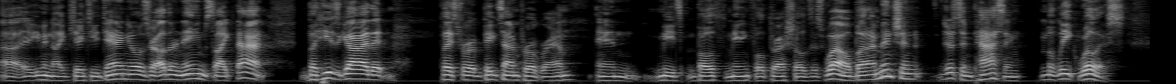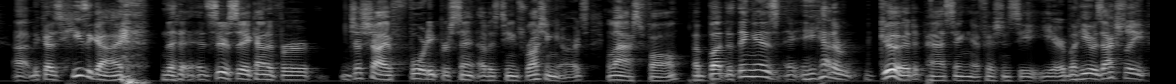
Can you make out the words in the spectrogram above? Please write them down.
uh, even like JT Daniels or other names like that. But he's a guy that plays for a big time program and meets both meaningful thresholds as well. But I mentioned just in passing Malik Willis uh, because he's a guy that seriously accounted for just shy of 40% of his team's rushing yards last fall. Uh, but the thing is, he had a good passing efficiency year, but he was actually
